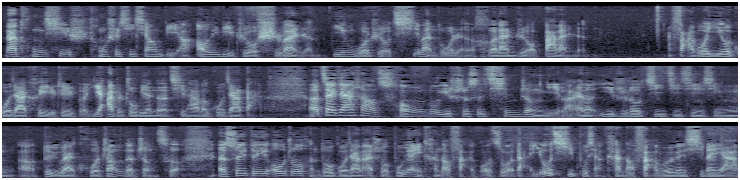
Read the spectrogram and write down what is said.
那同期同时期相比啊，奥地利只有十万人，英国只有七万多人，荷兰只有八万人。法国一个国家可以这个压着周边的其他的国家打，呃，再加上从路易十四亲政以来呢，一直都积极进行啊对外扩张的政策，呃，所以对于欧洲很多国家来说，不愿意看到法国做大，尤其不想看到法国跟西班牙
